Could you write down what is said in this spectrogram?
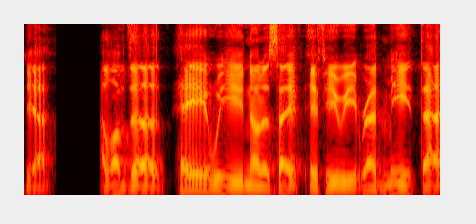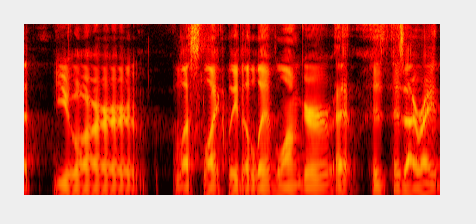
Yeah. I love the hey, we noticed that if, if you eat red meat, that you are less likely to live longer. Eh, is, is that right?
